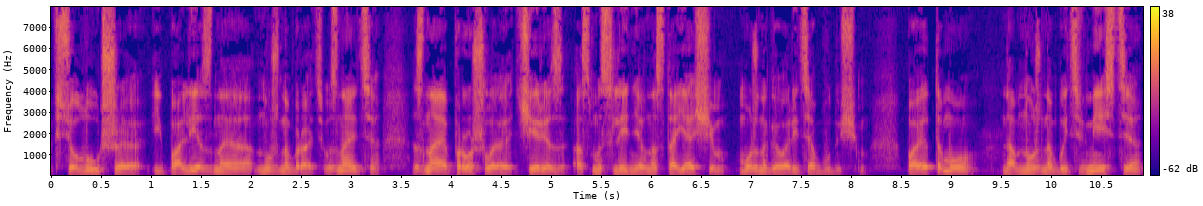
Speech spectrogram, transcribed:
все лучшее и полезное нужно брать. Вы знаете, зная прошлое, через осмысление в настоящем можно говорить о будущем. Поэтому нам нужно быть вместе,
